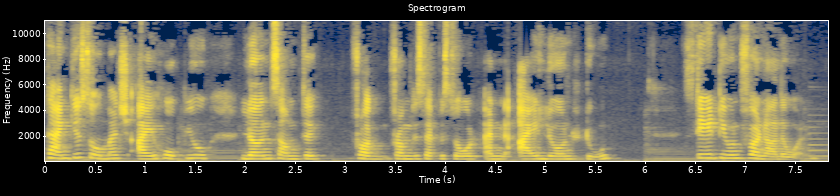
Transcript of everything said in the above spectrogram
Thank you so much. I hope you learned something from, from this episode and I learned too. Stay tuned for another one.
